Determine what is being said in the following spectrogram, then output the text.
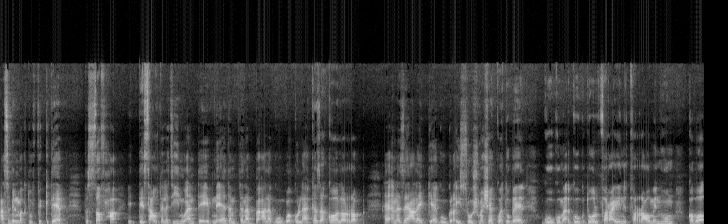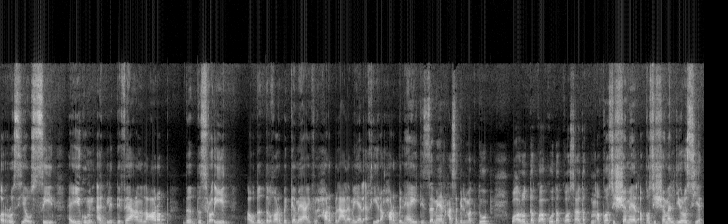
حسب المكتوب في الكتاب في الصفحة التسعة وتلاتين وأنت يا ابن آدم تنبأ على جوج وقل هكذا قال الرب. ها أنا زي عليك يا جوج رئيس روش مشاك وتبال. جوج ومأجوج دول فرعين اتفرعوا منهم قبائل روسيا والصين. هيجوا من أجل الدفاع عن العرب ضد إسرائيل أو ضد الغرب الجماعي في الحرب العالمية الأخيرة حرب نهاية الزمان حسب المكتوب وأردك وأقودك وأصعدك من أقاصي الشمال. أقاصي الشمال دي روسيا.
